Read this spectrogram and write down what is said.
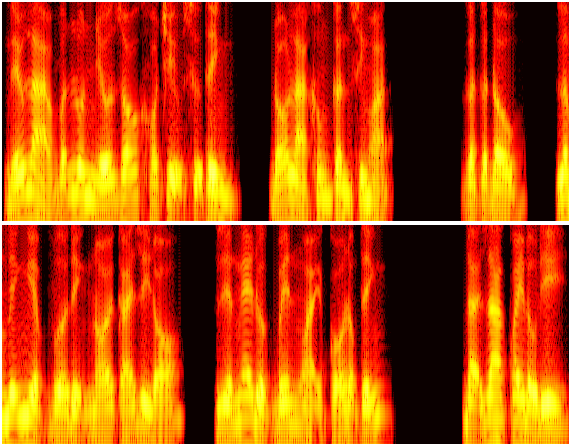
Nếu là vẫn luôn nhớ rõ khó chịu sự tình, đó là không cần sinh hoạt. Gật gật đầu, Lâm Vĩnh Nghiệp vừa định nói cái gì đó, liền nghe được bên ngoài có động tĩnh. Đại gia quay đầu đi,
